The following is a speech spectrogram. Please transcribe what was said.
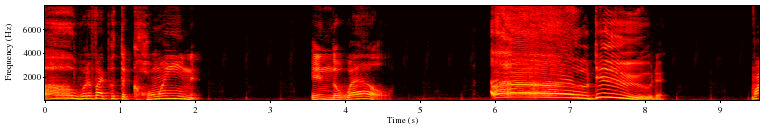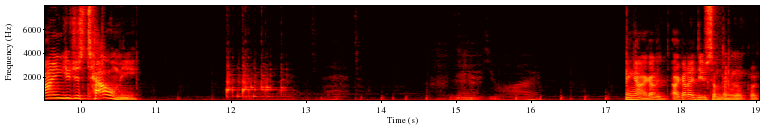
Oh, what if I put the coin in the well? Oh, dude. Why didn't you just tell me? Hang on, I gotta I gotta do something real quick.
